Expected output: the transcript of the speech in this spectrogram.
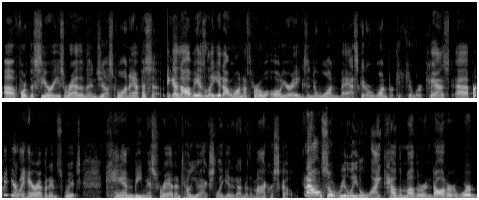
uh, for the series rather than just one episode. Because obviously you don't want to throw all your eggs into one basket or one particular test, uh, particularly hair evidence, which can be misread until you actually get it under the microscope. And I also really liked how the mother and daughter were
